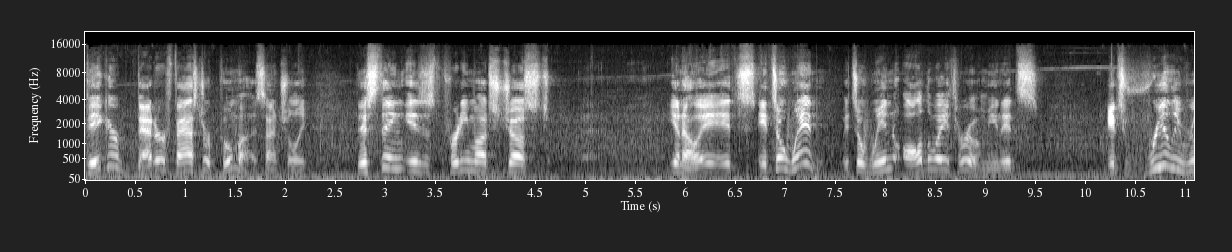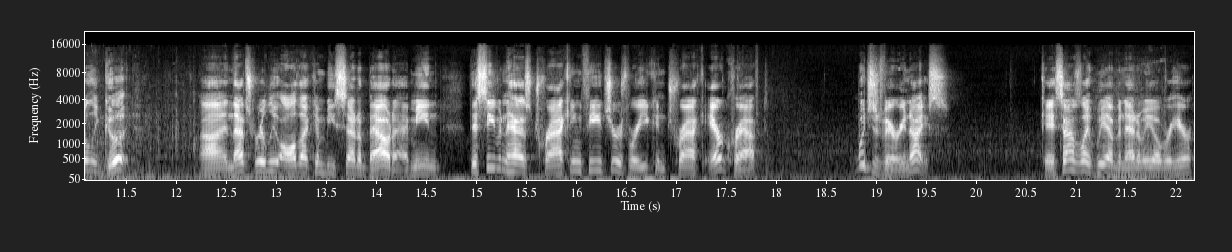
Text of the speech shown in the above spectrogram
bigger, better, faster Puma, essentially. This thing is pretty much just you know, it's it's a win. It's a win all the way through. I mean, it's it's really really good, uh, and that's really all that can be said about it. I mean, this even has tracking features where you can track aircraft, which is very nice. Okay, sounds like we have an enemy over here.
